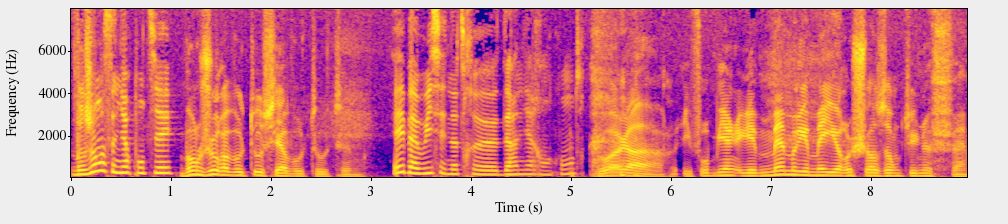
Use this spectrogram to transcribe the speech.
Bonjour Monseigneur Pontier. Bonjour à vous tous et à vous toutes. Eh ben oui, c'est notre euh, dernière rencontre. Voilà, il faut bien, même les meilleures choses ont une fin.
